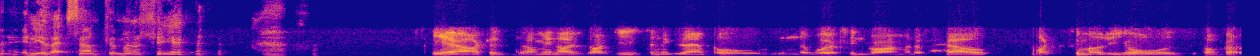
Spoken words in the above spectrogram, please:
any of that sound familiar to you? Yeah, I could. I mean, I, I've used an example in the work environment of how, like similar to yours, I've got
